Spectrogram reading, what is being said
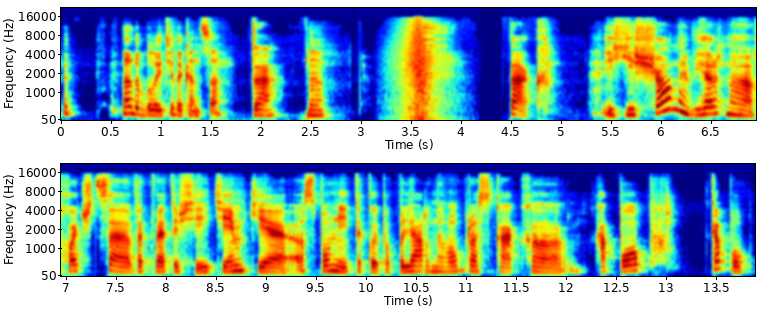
Надо было идти до конца. Да. Да. Так, еще, наверное, хочется вот в этой всей темке вспомнить такой популярный образ, как э, капоп. Капоп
